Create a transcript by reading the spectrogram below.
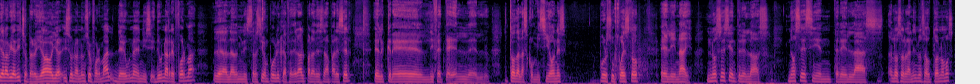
Ya lo había dicho, pero yo ya hice un anuncio formal de una, de una reforma de la Administración Pública Federal para desaparecer el CRE, el IFETEL, todas las comisiones, por supuesto, el INAI. No sé si entre las no sé si entre las, los organismos autónomos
